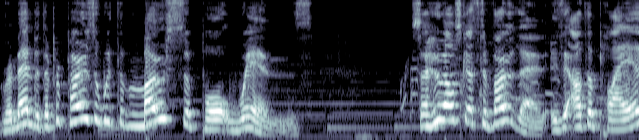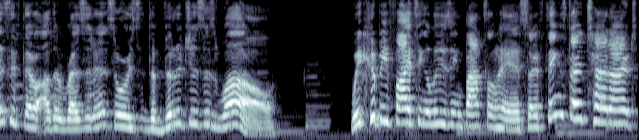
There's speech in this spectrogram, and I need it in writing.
Remember, the proposal with the most support wins. So who else gets to vote then? Is it other players if there are other residents, or is it the villagers as well? We could be fighting a losing battle here, so if things don't turn out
